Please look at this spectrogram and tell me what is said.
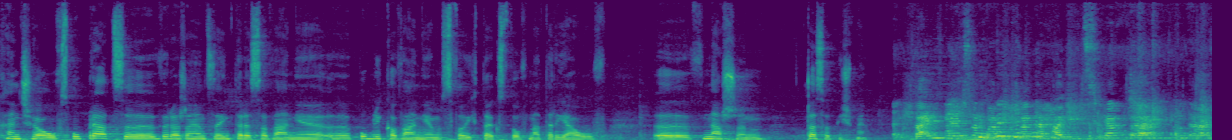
chęcią współpracy, wyrażając zainteresowanie publikowaniem swoich tekstów, materiałów w naszym czasopiśmie. Pani profesor Małgorzata Halicka, tak, tak,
